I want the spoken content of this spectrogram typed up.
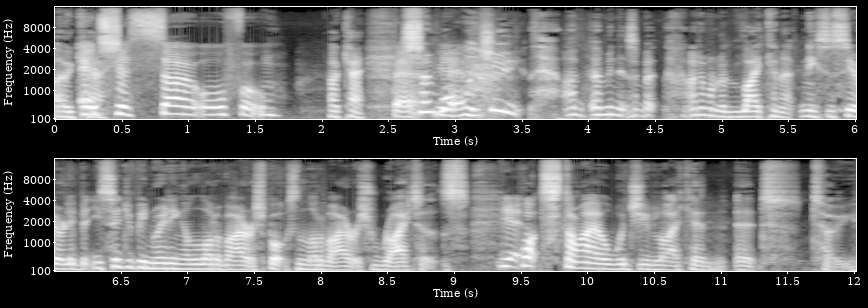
Okay. It's just so awful. Okay. But, so, what yeah. would you? I, I mean, it's a bit. I don't want to liken it necessarily, but you said you've been reading a lot of Irish books and a lot of Irish writers. Yeah. What style would you liken it to?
